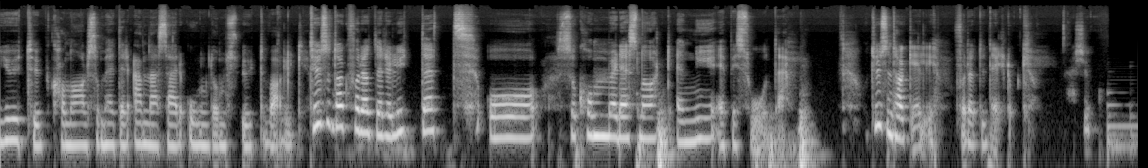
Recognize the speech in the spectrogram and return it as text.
YouTube-kanal som heter NSR Ungdomsutvalg. Tusen takk for at dere lyttet, og så kommer det snart en ny episode. Tusen takk, Eli, for at du deltok. Vær så god.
